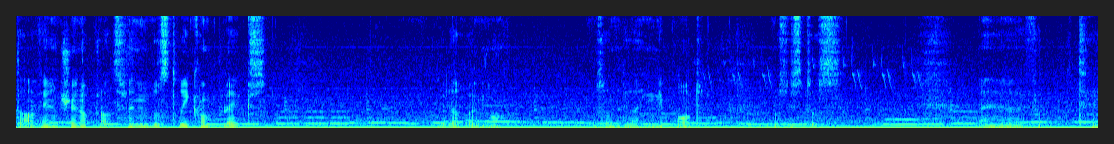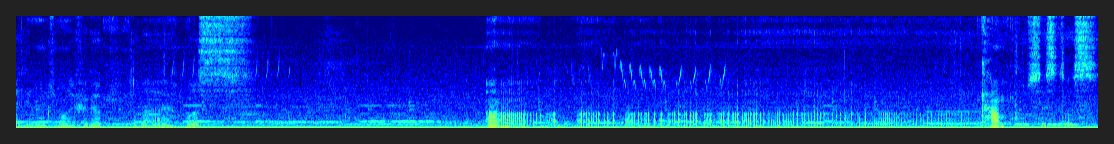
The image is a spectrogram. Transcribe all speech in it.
Da wäre ein schöner Platz für einen Industriekomplex. Wieder Römer. Was haben wir da hingebaut? Was ist das? Äh, Verteidigungsmodifikator 3, was? Ah, Campus ist das.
